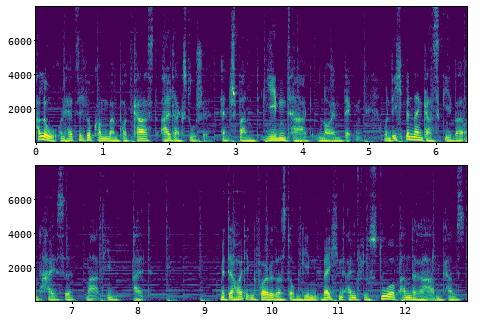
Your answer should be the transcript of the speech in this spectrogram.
Hallo und herzlich willkommen beim Podcast Alltagsdusche. Entspannt jeden Tag neu entdecken. Und ich bin dein Gastgeber und heiße Martin Alt. Mit der heutigen Folge soll es darum gehen, welchen Einfluss du auf andere haben kannst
